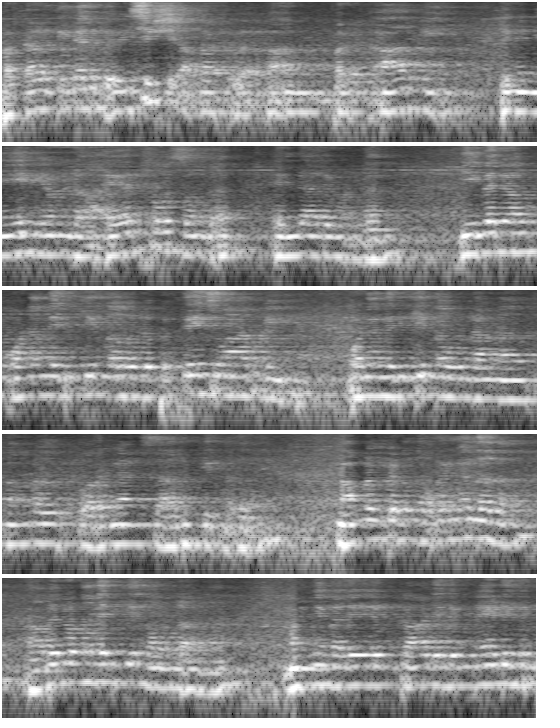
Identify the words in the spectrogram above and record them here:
പട്ടാളത്തിക്കാർ വിശിഷ്യ ആർമി പിന്നെ നേവി ഉണ്ട് എയർഫോഴ്സ് ഉണ്ട്. എല്ലാവരും ഉണ്ട് ഇവർ ഉണർന്നിരിക്കുന്നതുകൊണ്ട് പ്രത്യേകിച്ച് ആർമി ഉണർന്നിരിക്കുന്നതുകൊണ്ടാണ് നമ്മൾ ഉറങ്ങാൻ സാധിക്കുന്നത്. നമ്മൾ കിടന്ന് ഉറങ്ങുന്നത് അവരുണർന്നിരിക്കുന്നതുകൊണ്ടാണ്. മഞ്ഞുമലയിലും കാടിലും മേടിലും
